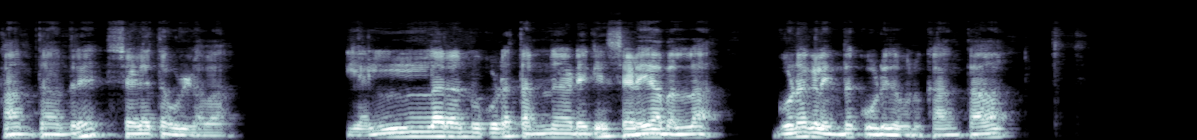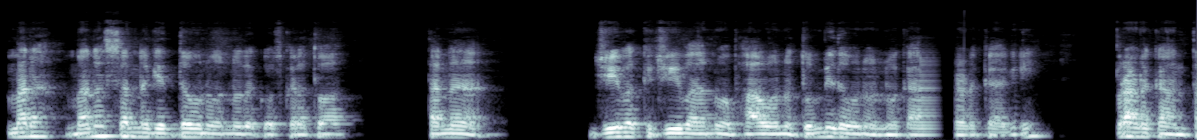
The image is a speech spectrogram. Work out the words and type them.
ಕಾಂತ ಅಂದ್ರೆ ಸೆಳೆತ ಉಳ್ಳವ. ಎಲ್ಲರನ್ನು ಕೂಡ ತನ್ನಡೆಗೆ ಸೆಳೆಯಬಲ್ಲ ಗುಣಗಳಿಂದ ಕೂಡಿದವನು. ಕಾಂತ, ಮನ, ಮನಸ್ಸನ್ನ ಗೆದ್ದವನು ಅನ್ನೋದಕ್ಕೋಸ್ಕರ ಅಥವಾ ತನ್ನ ಜೀವಕ್ಕೆ ಜೀವ ಅನ್ನುವ ಭಾವವನ್ನು ತುಂಬಿದವನು ಅನ್ನುವ ಕಾರಣಕ್ಕಾಗಿ ಪ್ರಾಣಕಾಂತ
